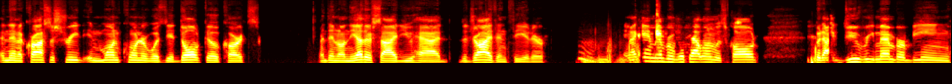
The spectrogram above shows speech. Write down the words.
and then across the street in one corner was the adult go karts, and then on the other side you had the drive-in theater. And I can't remember what that one was called, but I do remember being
